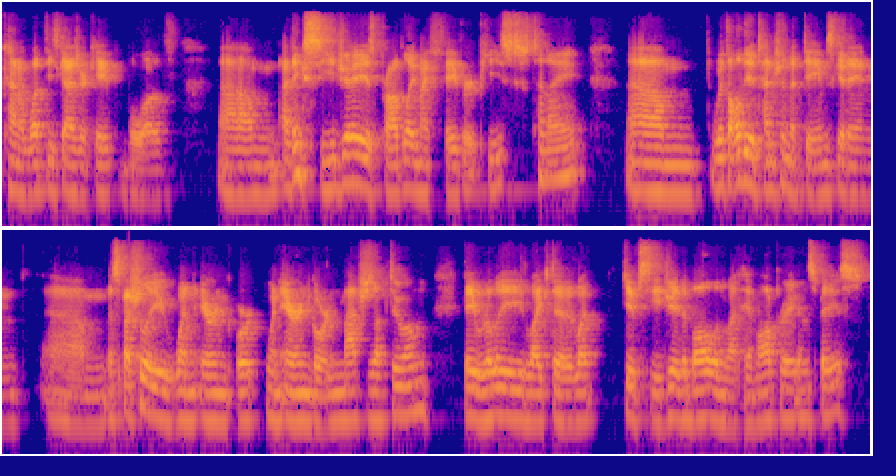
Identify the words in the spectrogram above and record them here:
kind of what these guys are capable of. Um, I think CJ is probably my favorite piece tonight. Um, with all the attention that Dame's getting, um, especially when Aaron when Aaron Gordon matches up to him, they really like to let give CJ the ball and let him operate in space.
